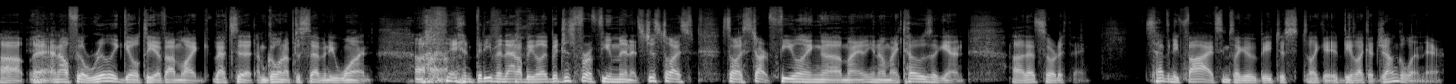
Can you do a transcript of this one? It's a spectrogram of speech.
uh, and I'll feel really guilty if I'm like, that's it, I'm going up to seventy one. Uh, and but even that'll be like, but just for a few minutes, just till I so I start feeling uh, my you know my toes again, uh, that sort of thing. Seventy five seems like it would be just like it'd be like a jungle in there.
